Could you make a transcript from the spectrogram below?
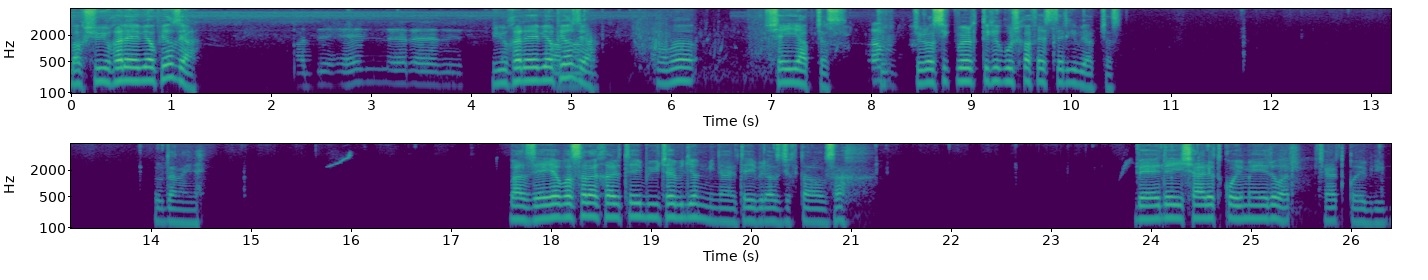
Bak şu yukarı ev yapıyoruz ya. Hadi ellere. Şu yukarı ev yapıyoruz ya. Onu şey yapacağız. Tamam. Jurassic World'deki kuş kafesleri gibi yapacağız. Buradan aynı. Ben Z'ye basarak haritayı büyütebiliyorum yine haritayı birazcık daha olsa. B'de işaret koyma yeri var. İşaret koyabileyim.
